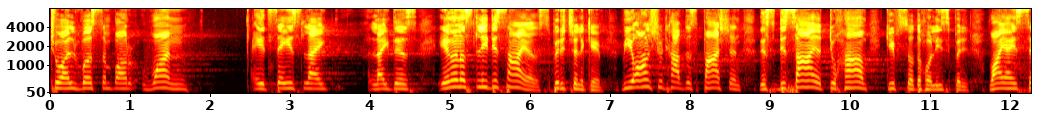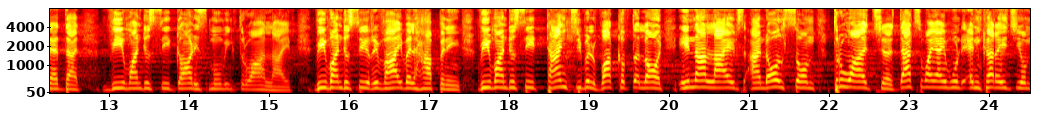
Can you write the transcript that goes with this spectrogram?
12, verse number 1, it says like, like this earnestly desire spiritual gift. We all should have this passion, this desire to have gifts of the Holy Spirit. Why I said that we want to see God is moving through our life. We want to see revival happening. We want to see tangible work of the Lord in our lives and also through our church. That's why I would encourage you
